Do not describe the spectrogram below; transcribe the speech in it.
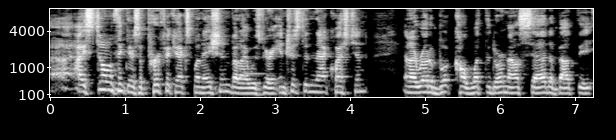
I still don't think there's a perfect explanation, but I was very interested in that question. And I wrote a book called What the Dormouse Said about the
